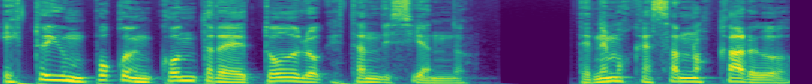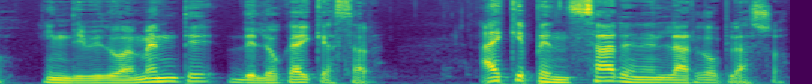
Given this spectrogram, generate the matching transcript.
Estoy un poco en contra de todo lo que están diciendo. Tenemos que hacernos cargo individualmente de lo que hay que hacer. Hay que pensar en el largo plazo.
